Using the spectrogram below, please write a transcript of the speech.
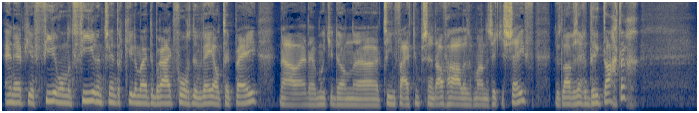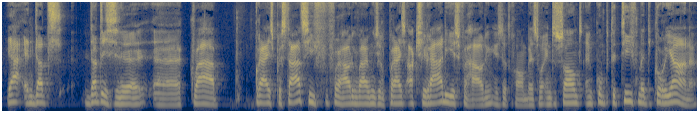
En heb je 424 kilometer bereik volgens de WLTP. Nou, eh, daar moet je dan eh 10, 15 procent afhalen, zeg maar. Dan zit je safe. Dus laten we zeggen 380. Ja, en dat, dat is eh, eh, qua prijs-prestatieverhouding, waar ik moet zeggen prijs-actie-radius-verhouding, is dat gewoon best wel interessant en competitief met die Koreanen.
